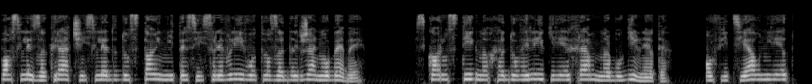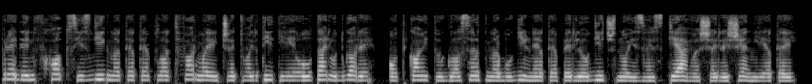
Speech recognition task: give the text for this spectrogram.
После закрачи след достойните си сревливото задържано бебе. Скоро стигнаха до великия храм на богинята. Официалният преден вход с издигнатата платформа и четвъртития ултар отгоре, от който гласът на богинята периодично известяваше решенията й,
